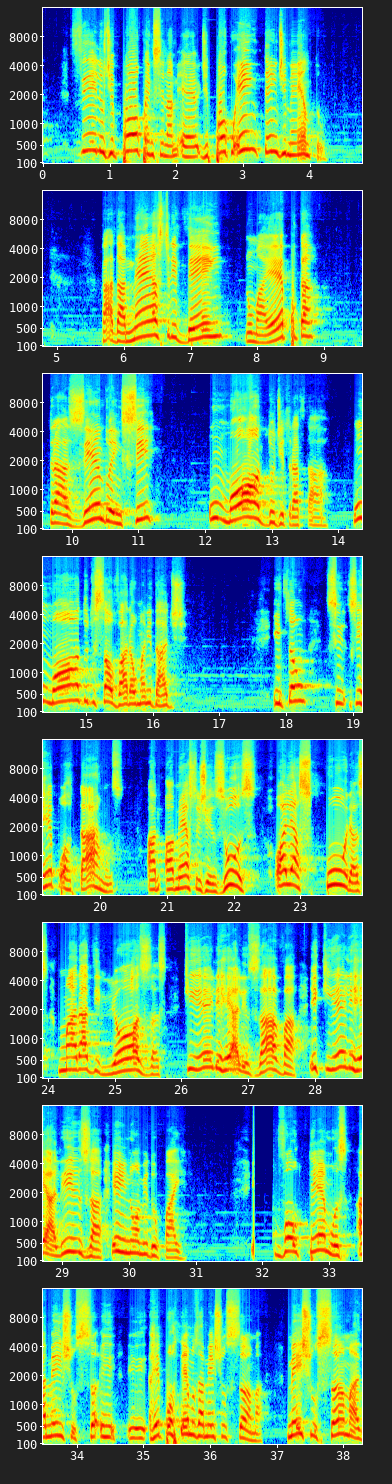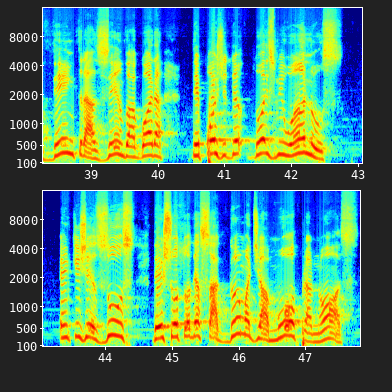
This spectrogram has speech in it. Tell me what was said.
filhos de pouco ensinamento, é, de pouco entendimento. Cada mestre vem numa época trazendo em si um modo de tratar, um modo de salvar a humanidade. Então, se, se reportarmos a, a Mestre Jesus, olha as curas maravilhosas que ele realizava e que ele realiza em nome do Pai. Voltemos a Meixo, reportemos a Meixo Sama. Meixo Sama vem trazendo agora, depois de dois mil anos, em que Jesus deixou toda essa gama de amor para nós.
